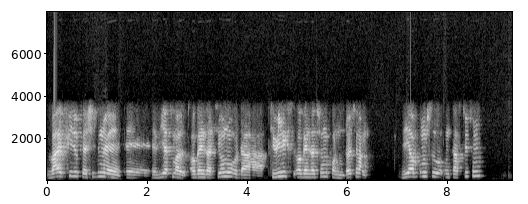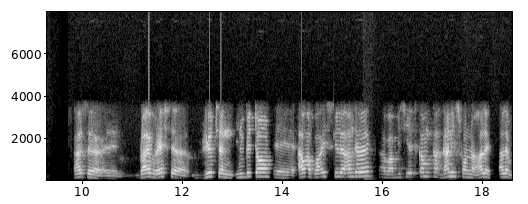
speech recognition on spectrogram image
Weil viele verschiedene, äh, wie jetzt mal, Organisationen oder Zivilorganisationen von Deutschland, sie haben uns zu unterstützen als äh, Bleibrechte, Würden in Beton, äh, Voice, viele andere, aber bis jetzt kommt gar nichts von alle, allem.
